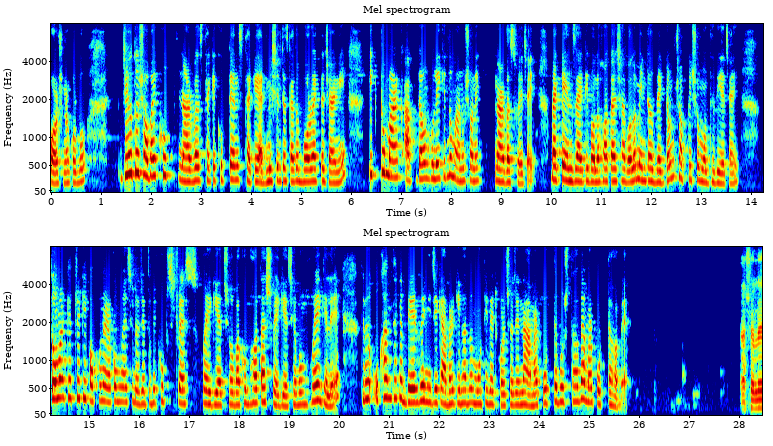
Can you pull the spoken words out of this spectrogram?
পড়াশোনা করব? যেহেতু সবাই খুব নার্ভাস থাকে, খুব টেন্স থাকে অ্যাডমিশন টেস্ট এত বড় একটা জার্নি একটু মার্ক আপ ডাউন হলেই কিন্তু মানুষ অনেক নার্ভাস হয়ে যায় বা একটা এনজাইটি বলো, হতাশা বলো মেন্টাল ব্রেকডাউন সবকিছুর মধ্যে দিয়ে যায় তোমার ক্ষেত্রে কি কখনো এরকম হয়েছিল যে তুমি খুব স্ট্রেস হয়ে গিয়েছো বা খুব হতাশ হয়ে গিয়েছো এবং হয়ে গেলে তুমি ওখান থেকে বের হয়ে নিজেকে আবার কীভাবে মোটিভেট করেছ যে, না, আমার পড়তে বসতে হবে, আমার পড়তে হবে আসলে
